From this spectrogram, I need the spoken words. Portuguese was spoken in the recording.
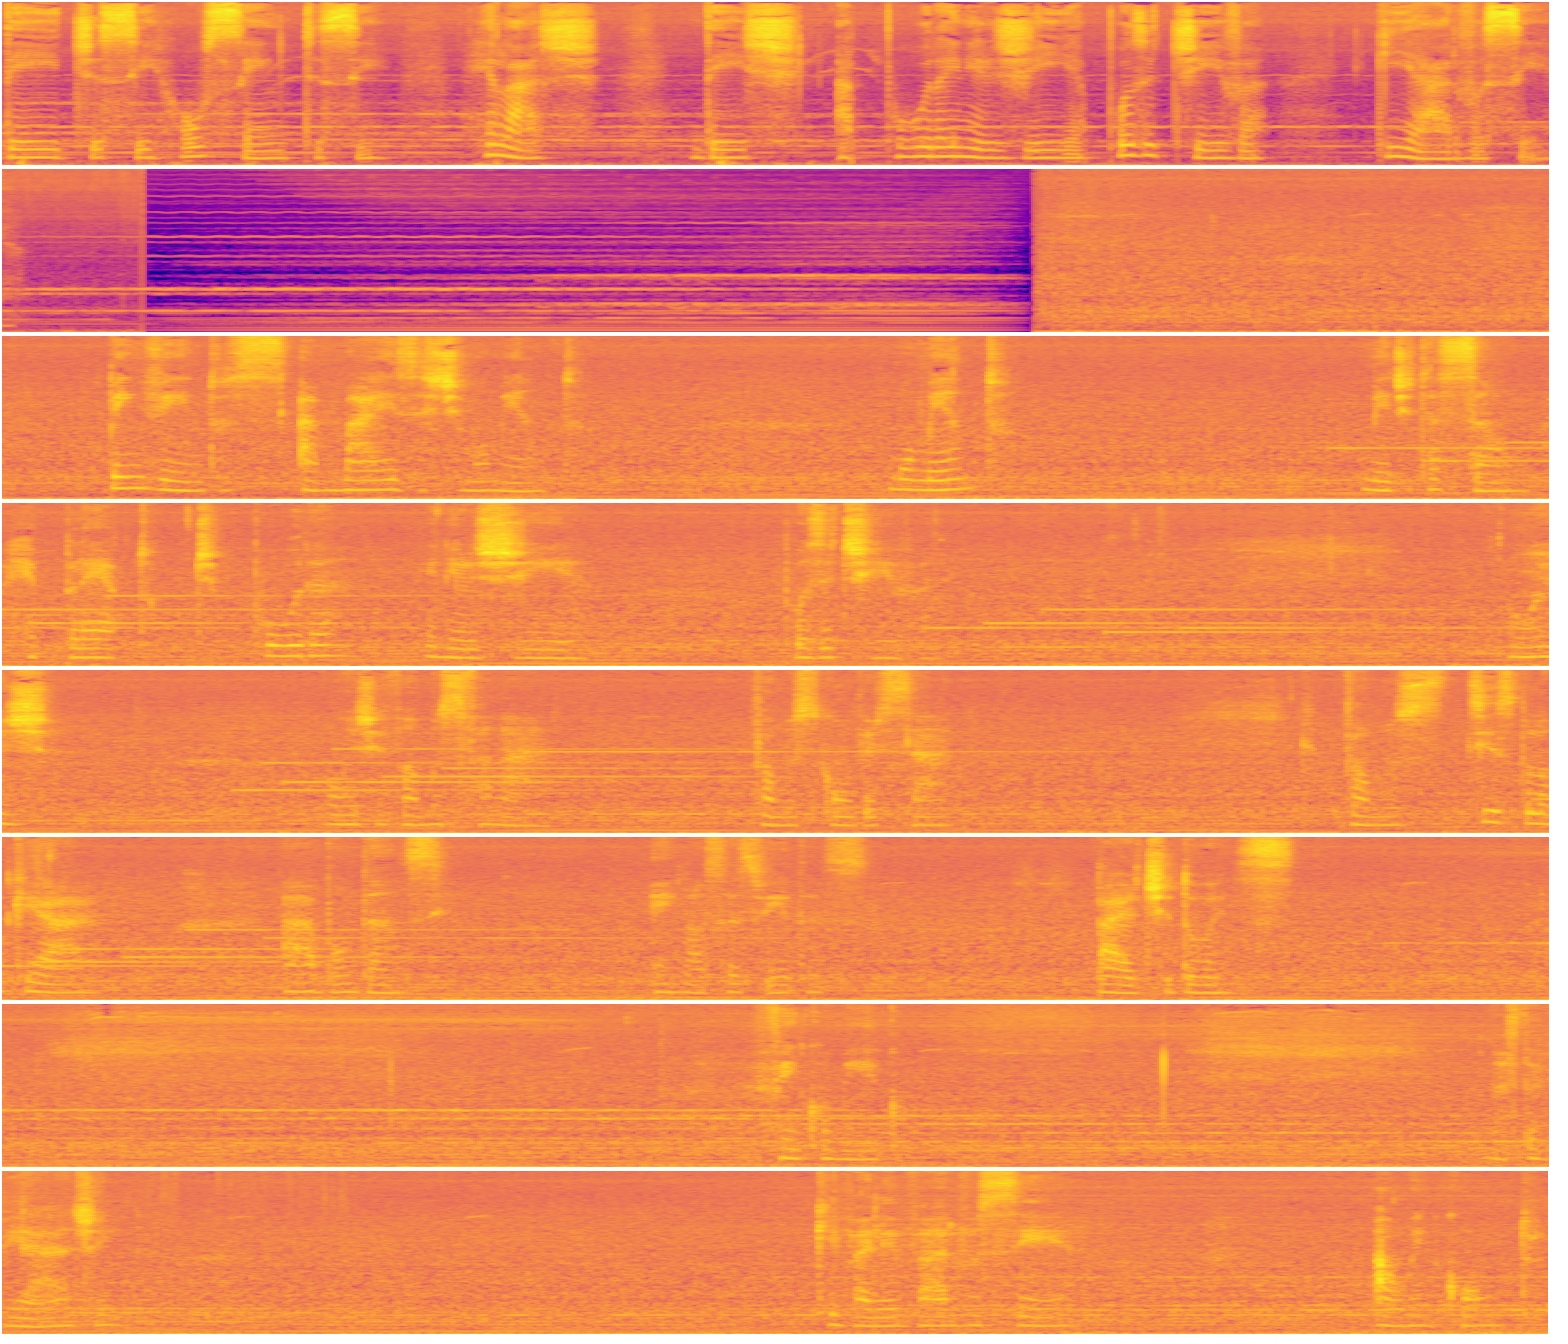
deite-se ou sente-se, relaxe, deixe a pura energia positiva guiar você. Bem-vindos a mais este momento. Momento meditação repleto de pura energia positiva. Hoje, hoje vamos falar, vamos conversar, vamos desbloquear a abundância em nossas vidas. Parte 2 Vem comigo nesta viagem que vai levar você ao encontro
